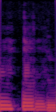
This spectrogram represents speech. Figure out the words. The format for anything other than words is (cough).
Mm-hmm.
